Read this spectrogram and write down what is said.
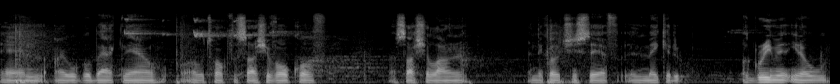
and I will go back now. I will talk to Sasha Volkov, uh, Sasha Lauren, and the coaching staff, and make it agreement. You know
